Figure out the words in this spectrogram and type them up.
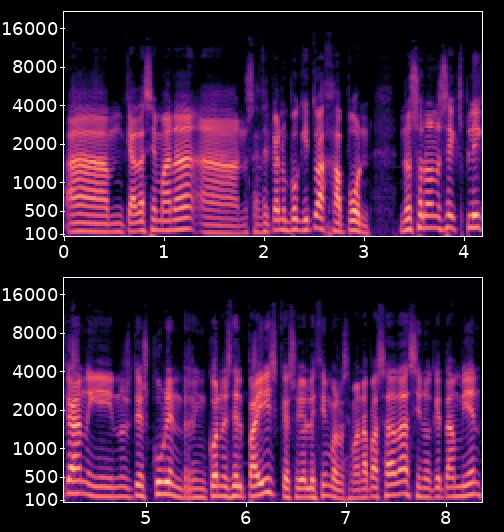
ah, cada semana, ah, nos acercan un poquito a Japón. No solo nos explican y nos descubren rincones del país, que eso ya lo hicimos la semana pasada, sino que también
